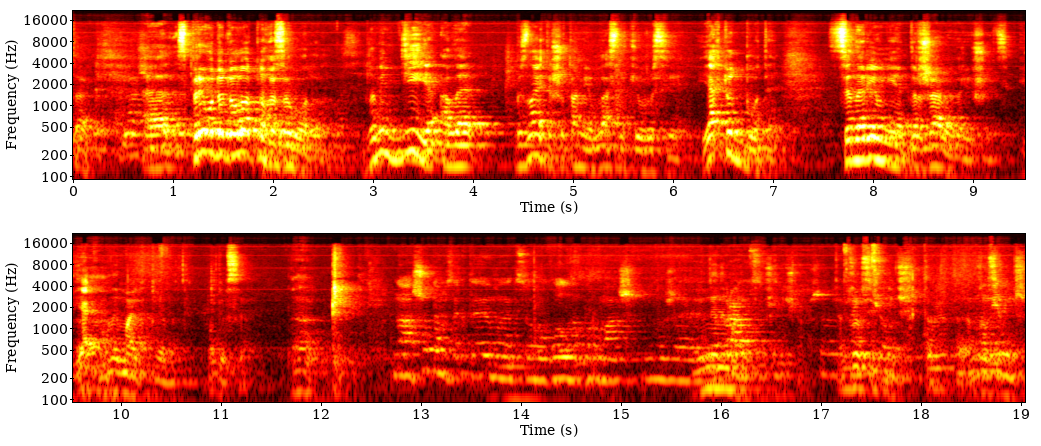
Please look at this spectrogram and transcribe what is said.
Так. Е, З приводу долотного заводу, ну він діє, але ви знаєте, що там є власники в Росії. Як тут бути? Це на рівні держави вирішується. Як вони мають вплинути? От і все. Ну а що там з активами цього Волга Бурмаш? Ми вже Не немає брали? там вже нічого. Там зовсім інше. Там Ну, зовсім інше.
